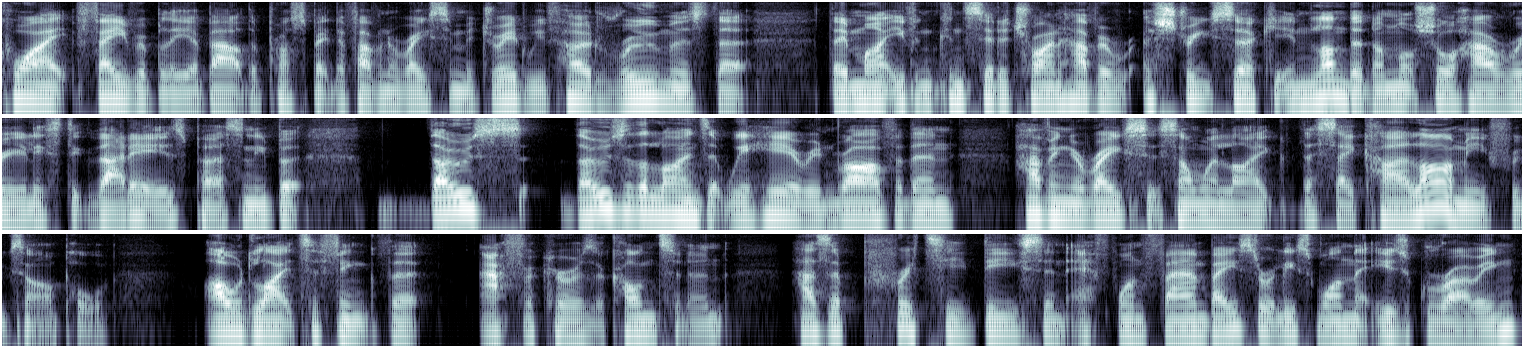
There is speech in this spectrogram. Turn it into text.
quite favourably about the prospect of having a race in Madrid. We've heard rumours that they might even consider trying to have a, a, street circuit in London. I'm not sure how realistic that is personally, but those those are the lines that we're hearing rather than having a race at somewhere like, let's say, Kyalami, for example. I would like to think that Africa as a continent has a pretty decent F1 fan base, or at least one that is growing,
